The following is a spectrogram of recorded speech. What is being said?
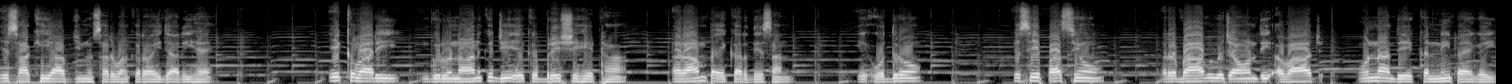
ਇਹ ਸਾਖੀ ਆਪ ਜੀ ਨੂੰ ਸਰਵਣ ਕਰਵਾਈ ਜਾ ਰਹੀ ਹੈ। ਇੱਕ ਵਾਰੀ ਗੁਰੂ ਨਾਨਕ ਜੀ ਇੱਕ ਬ੍ਰਿਸ਼ ਹੇਠਾਂ ਆਰਾਮ ਪਏ ਕਰਦੇ ਸਨ ਕਿ ਉਧਰੋਂ ਕਿਸੇ ਪਾਸਿਓਂ ਰਬਾਬ ਵਜਾਉਣ ਦੀ ਆਵਾਜ਼ ਉਹਨਾਂ ਦੇ ਕੰਨੀ ਪੈ ਗਈ।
